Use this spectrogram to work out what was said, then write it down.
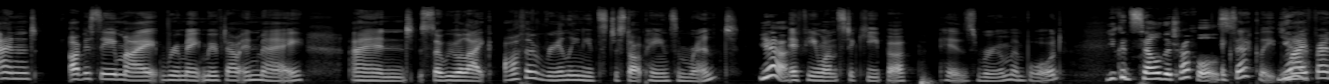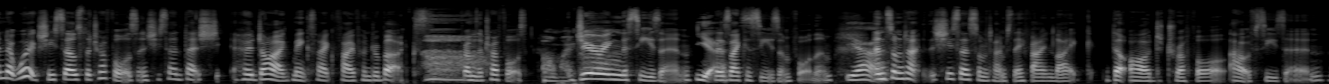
and obviously my roommate moved out in May, and so we were like, Arthur really needs to start paying some rent Yeah. if he wants to keep up his room and board. You could sell the truffles. Exactly. Yeah. My friend at work, she sells the truffles, and she said that she, her dog makes like five hundred bucks from the truffles Oh my god. during the season. yeah, there's like a season for them, Yeah. and sometimes she says sometimes they find like the odd truffle out of season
